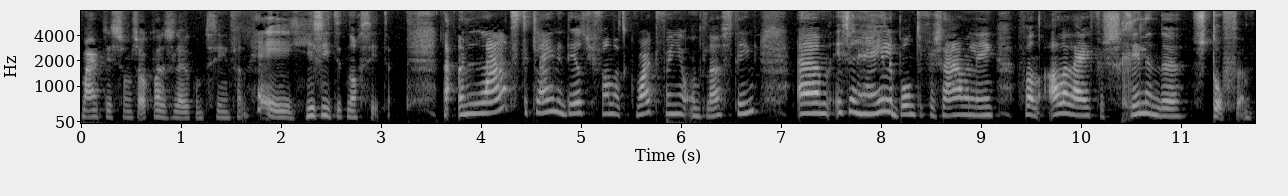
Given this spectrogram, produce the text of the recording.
Maar het is soms ook wel eens leuk om te zien van, hé, hey, je ziet het nog zitten. Nou, een laatste kleine deeltje van dat kwart van je ontlasting ehm, is een hele bonte verzameling van allerlei verschillende stoffen.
